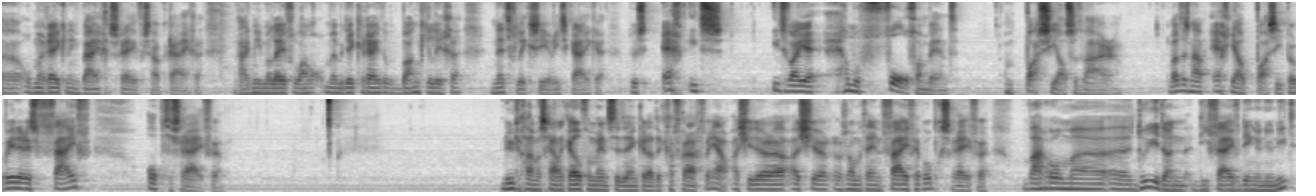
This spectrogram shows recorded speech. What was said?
uh, op mijn rekening bijgeschreven zou krijgen. Dan ga ik niet mijn leven lang met mijn dikke reet op het bankje liggen, Netflix-series kijken. Dus echt iets, iets waar je helemaal vol van bent. Een passie als het ware. Wat is nou echt jouw passie? Probeer er eens vijf op te schrijven. Nu gaan waarschijnlijk heel veel mensen denken dat ik ga vragen van ja, als je er, als je zo meteen vijf hebt opgeschreven, waarom uh, doe je dan die vijf dingen nu niet?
